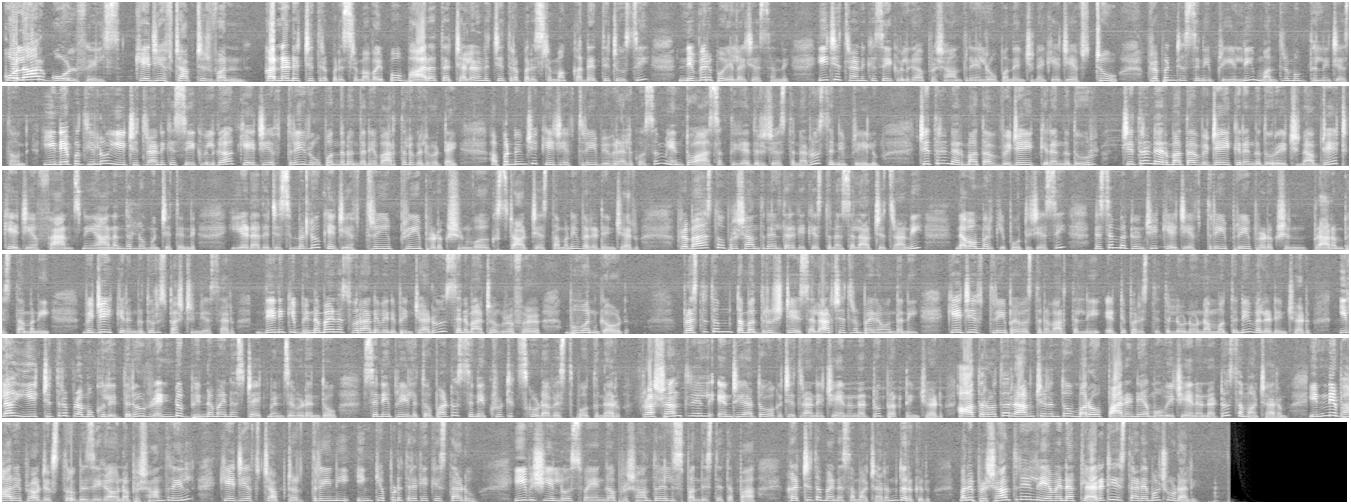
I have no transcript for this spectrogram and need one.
Kolar Goldfields KGF chapter one Kannada చిత్ర పరిశ్రమ వైపు భారత చలనచిత్ర పరిశ్రమ కన్నెత్తి చూసి నివ్వెరపోయేలా చేసింది. ఈ చిత్రానికి సీక్వెల్గా ప్రశాంత్ నీల్ రూపొందించిన కేజీఎఫ్ టూ ప్రపంచ సినీ ప్రియుల్ని మంత్రముగ్ధుల్ని చేస్తోంది. ఈ నేపథ్యంలో ఈ చిత్రానికి సీక్వెల్గా కేజీఎఫ్ త్రీ రూపొందనుందనే వార్తలు వెలువడ్డాయి. అప్పటి నుంచి కేజీఎఫ్ త్రీ వివరాల కోసం ఎంతో ఆసక్తిగా ఎదురుచూస్తున్నారు సినీ ప్రియులు. చిత్ర నిర్మాత విజయ్ కిరంగదూర్ చిత్ర నిర్మాత విజయ్ కిరంగదూర్ ఇచ్చిన అప్డేట్ కేజీఎఫ్ ఫ్యాన్స్ని ఆనందంలో ముంచెత్తింది. ఈ ఏడాది డిసెంబర్లో KGF three pre production work start చేస్తామని వెల్లడించారు. ప్రభాస్తో ప్రశాంత్ నెల తెరకెక్కిస్తున్న సెలార్ చిత్రాన్ని నవంబర్కి పూర్తి చేసి డిసెంబర్ నుంచి కేజీఎఫ్ త్రీ ప్రీ ప్రొడక్షన్ ప్రారంభిస్తామని విజయ్ కిరంగదూర్ స్పష్టం చేశారు. దీనికి భిన్నమైన స్వరాన్ని వినిపించాడు సినిమాటోగ్రఫర్ భువన్ గౌడ్. ప్రస్తుతం తమ దృష్టి సెలార్ చిత్రంపైన ఉందని కేజీఎఫ్ త్రీపై వస్తున్న వార్తల్ని ఎట్టి పరిస్థితుల్లోనూ నమ్మొద్దని వెల్లడించాడు ఇలా ఈ చిత్ర ప్రముఖులిద్దరూ రెండు భిన్నమైన స్టేట్మెంట్స్ ఇవ్వడంతో సినీ ప్రియులతో పాటు సినీ క్రిటిక్స్ కూడా వెస్తుపోతున్నారు ప్రశాంత్ నీల్ ఎన్టీఆర్తో ఒక చిత్రాన్ని చేయనున్నట్టు ప్రకటించాడు. ఆ తర్వాత రామ్ చరణ్తో మరో పాన్ ఇండియా మూవీ చేయనున్నట్టు సమాచారం. ఇన్ని భారీ ప్రాజెక్ట్స్తో బిజీగా ఉన్న ప్రశాంత్ నీల్ కేజీఎఫ్ చాప్టర్ త్రీని ఇంకెప్పుడు తెరకెక్కిస్తాడు? ఈ విషయంలో స్వయంగా ప్రశాంత్ నీల్ స్పందిస్తే తప్ప ఖచ్చితమైన సమాచారం దొరకదు. మరి ప్రశాంత్ నీళ్ళు ఏమైనా క్లారిటీ ఇస్తాడేమో చూడాలి.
